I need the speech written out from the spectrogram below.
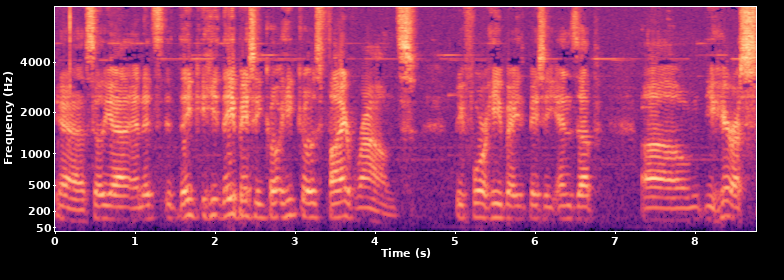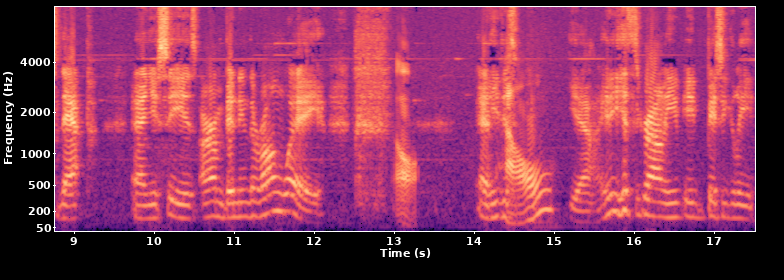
Yeah. So yeah, and it's they he, they basically go he goes five rounds before he ba- basically ends up. Um, you hear a snap, and you see his arm bending the wrong way, oh. and he just Ow. Yeah, and he hits the ground. He, he basically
